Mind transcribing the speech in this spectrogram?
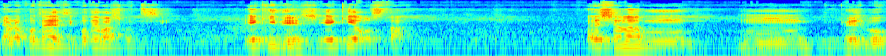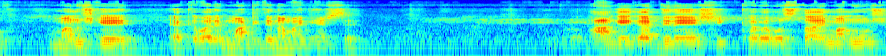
যে আমরা কোথায় আছি কোথায় বাস করতেছি? এ কি দেশ? এ কি অবস্থা? আরে উম, ফেসবুক মানুষকে একেবারে মাটিতে নামায় নিয়ে আসছে। আগেকার দিনে শিক্ষা ব্যবস্থায় মানুষ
